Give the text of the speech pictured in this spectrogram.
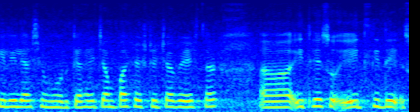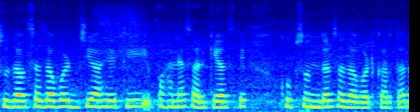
केलेली अशी मूर्ती आहे. चंपाषष्ठीच्या वेळेस तर इथे सु इथली दे सुजा सजावट जी आहे ती पाहण्यासारखी असते. खूप सुंदर सजावट करतात.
